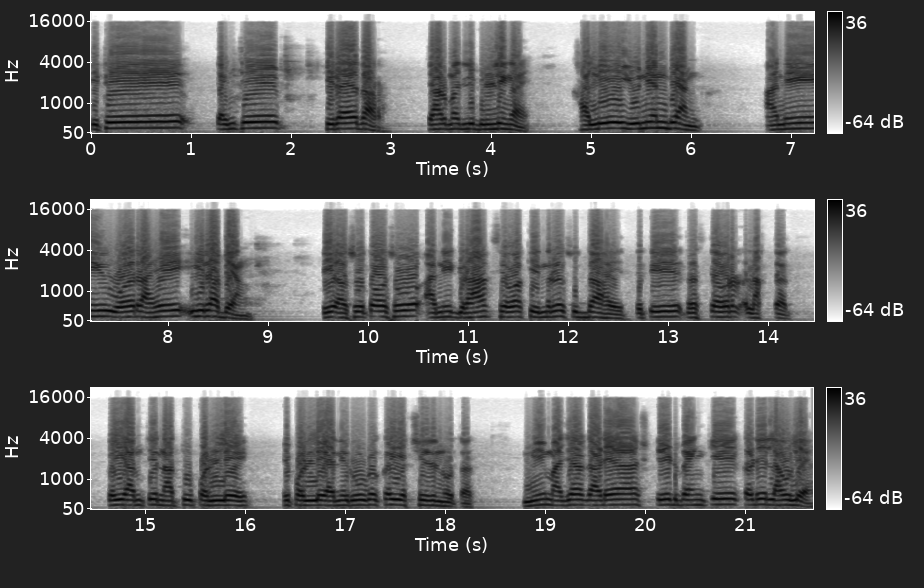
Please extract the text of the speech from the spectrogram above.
तिथे त्यांचे किरायेदार चार मजली बिल्डिंग आहे. खाली युनियन बँक आणि वर आहे इरा बँक ते असो तर असो आणि ग्राहक सेवा केंद्र सुद्धा आहेत तर ते रस्त्यावर लागतात. काही आमचे नातू पडले हे पडले आणि रोड काही ॲक्सिडेंट होतात. मी माझ्या गाड्या स्टेट बँकेकडे लावल्या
